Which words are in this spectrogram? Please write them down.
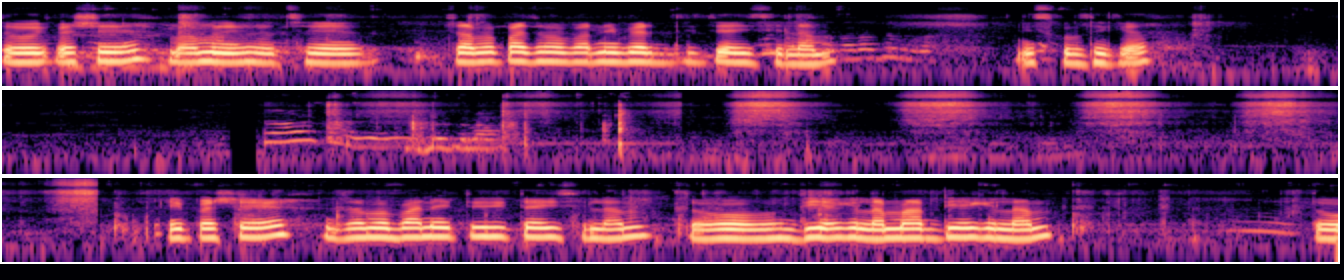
তো ওই পাশে মামুনির হচ্ছে জামা পাজামা বানিয়ে দিতে চাইছিলাম স্কুল থেকে। এই পাশে জামা বানাইতে দিতে আইছিলাম তো দিয়ে গেলাম মাপ দিয়ে গেলাম। তো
